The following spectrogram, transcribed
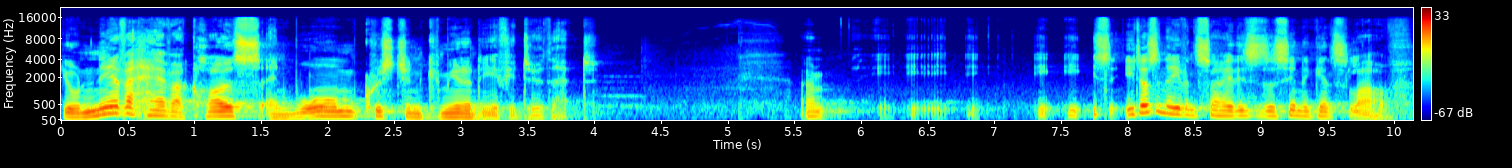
You'll never have a close and warm Christian community if you do that. Um, he doesn't even say this is a sin against love.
